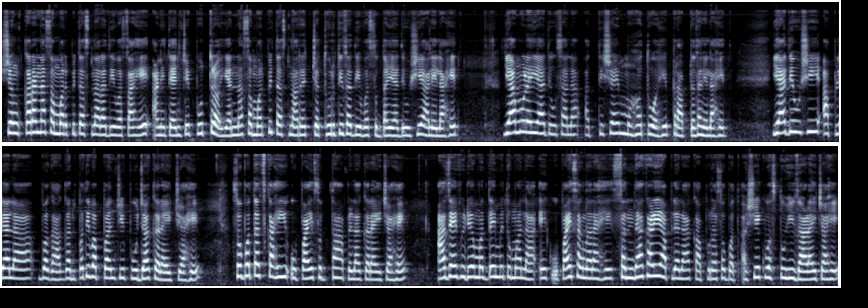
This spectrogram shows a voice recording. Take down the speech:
शंकरांना समर्पित असणारा दिवस आहे आणि त्यांचे पुत्र यांना समर्पित असणारे चतुर्थीचा दिवससुद्धा या दिवशी आलेला आहे. यामुळे या दिवसाला अतिशय महत्त्व हे प्राप्त झालेलं आहे. या दिवशी आपल्याला बघा गणपती बाप्पांची पूजा करायची आहे. सोबतच काही उपायसुद्धा आपल्याला करायचे आहे. आज या व्हिडिओमध्ये मी तुम्हाला एक उपाय सांगणार आहे. संध्याकाळी आपल्याला कापुरासोबत अशी एक वस्तू ही जाळायची आहे.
